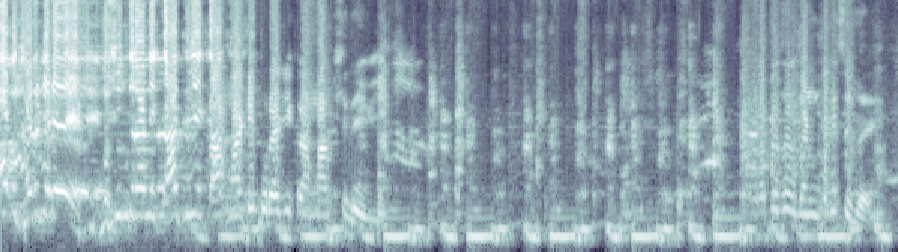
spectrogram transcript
आप खड़गड़े वसुंधरा ने कामाटिपुराची कामाक्षी देवी. खरं तर गणपती सुद्धा आहे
